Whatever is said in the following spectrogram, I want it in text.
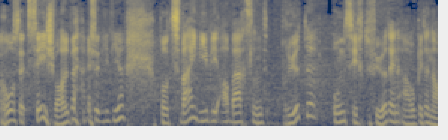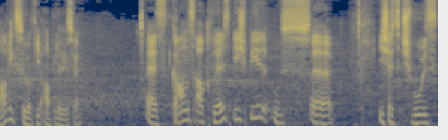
Rosenseeschwalben heißen die Tiere, wo zwei Weibchen abwechselnd brüten und sich dafür dann auch bei der Nahrungssuche ablösen. Ein ganz aktuelles Beispiel aus, äh, ist ein schwules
